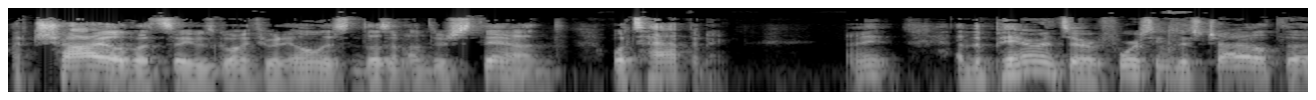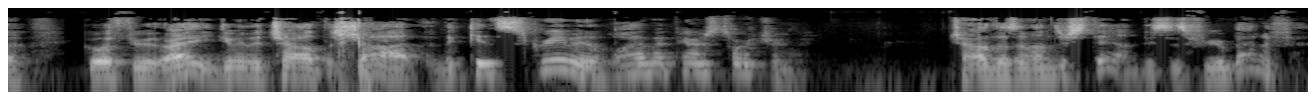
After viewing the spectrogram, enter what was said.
A child, let's say, who's going through an illness and doesn't understand what's happening. Right? And the parents are forcing this child to go through, right? You're giving the child the shot, and the kid's screaming, Why are my parents torturing me? The child doesn't understand. This is for your benefit.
